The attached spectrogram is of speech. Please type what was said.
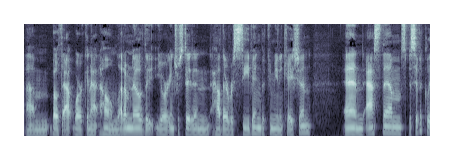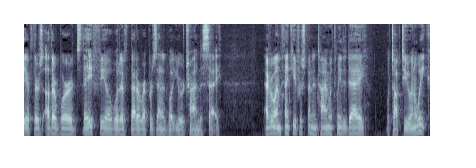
um, both at work and at home. Let them know that you're interested in how they're receiving the communication and ask them specifically if there's other words they feel would have better represented what you were trying to say. Everyone, thank you for spending time with me today. We'll talk to you in a week.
